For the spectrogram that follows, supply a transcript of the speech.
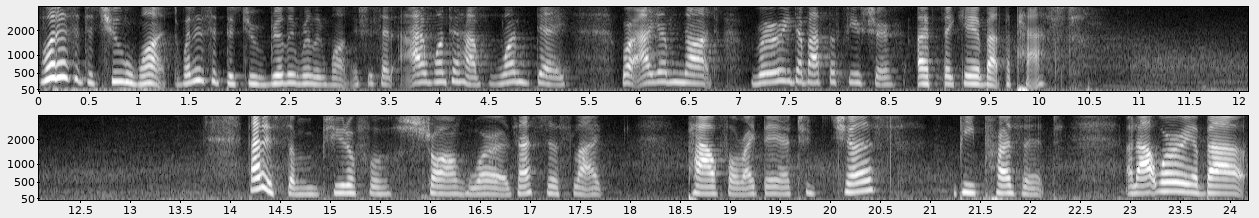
what is it that you want? What is it that you really, really want? And she said, I want to have one day where I am not worried about the future, I'm thinking about the past. That is some beautiful, strong words. That's just like powerful right there. To just be present and not worry about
